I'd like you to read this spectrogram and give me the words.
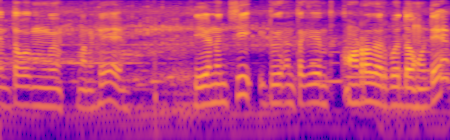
ఎంత మనకి ఏ నుంచి ఇటు ఎంత ఎంత కౌంటర్ సరిపోద్దాం అంటే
